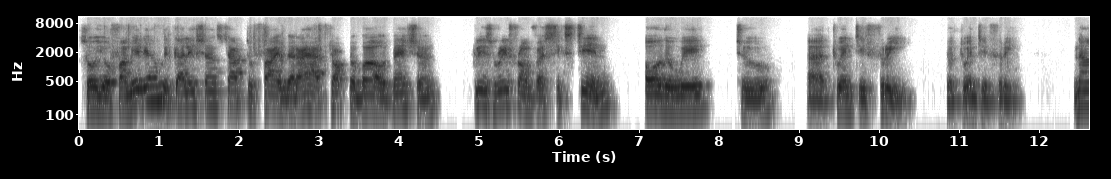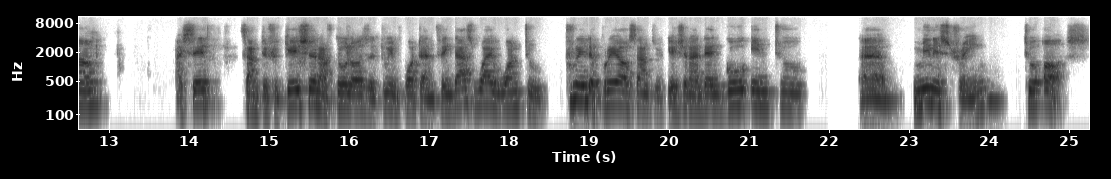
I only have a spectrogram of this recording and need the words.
So you're familiar with Galatians chapter 5 that I had talked about, mentioned. Please read from verse 16 all the way to uh, 23 to 23. Now, I said sanctification, I've told us the two important things. That's why I want to pray the prayer of sanctification and then go into uh, ministering to us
